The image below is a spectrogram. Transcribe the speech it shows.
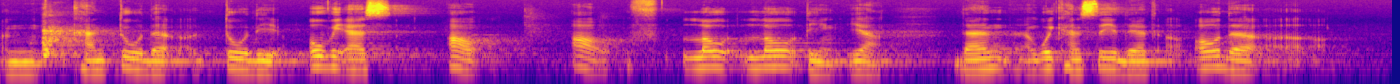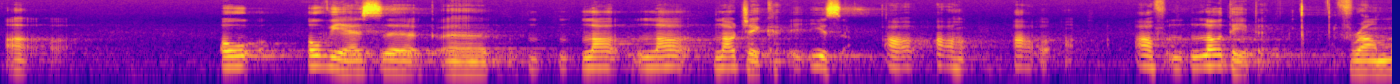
um, can do the do the OVS out out loading. Yeah, then we can see that all the uh, uh, OVS uh, lo lo logic is offloaded from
